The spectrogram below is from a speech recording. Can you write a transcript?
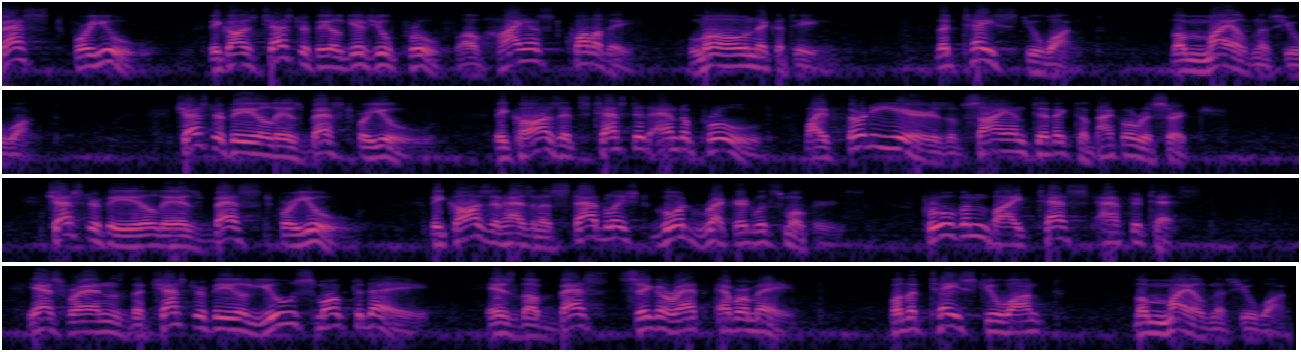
Best for you, because Chesterfield gives you proof of highest quality, low nicotine. The taste you want, the mildness you want. Chesterfield is best for you because it's tested and approved by 30 years of scientific tobacco research. Chesterfield is best for you because it has an established good record with smokers, proven by test after test. Yes, friends, the Chesterfield you smoke today is the best cigarette ever made. For the taste you want, the mildness you want.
